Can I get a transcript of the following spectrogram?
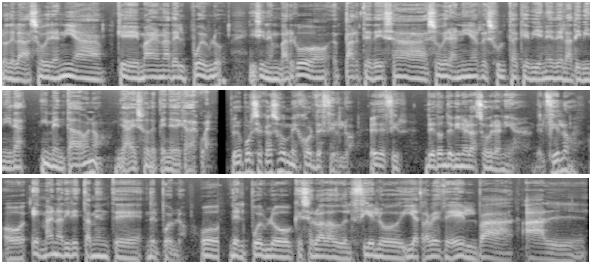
Lo de la soberanía que emana del pueblo y sin embargo parte de esa soberanía resulta que viene de la divinidad, inventada o no, ya eso depende de cada cual. Pero por si acaso, mejor decirlo. Es decir, ¿de dónde viene la soberanía? ¿Del cielo? ¿O emana directamente del pueblo? ¿O del pueblo que se lo ha dado del cielo y a través de él va al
